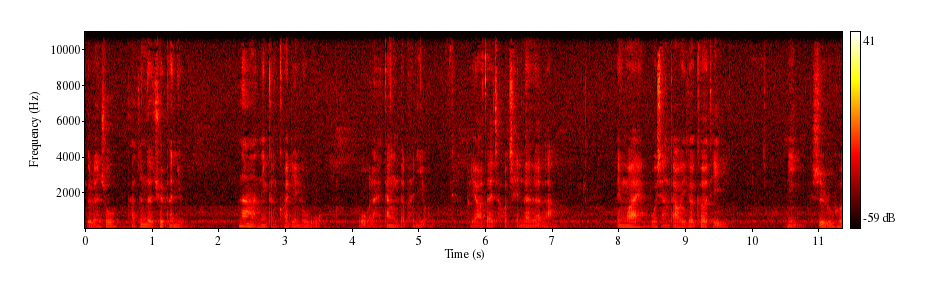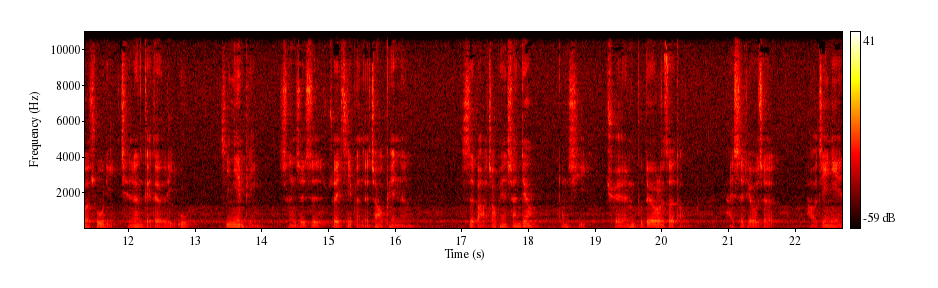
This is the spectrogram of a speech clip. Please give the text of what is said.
有人说他真的缺朋友，那你赶快联络我，我来当你的朋友，不要再找前任了啦。另外，我想到一个课题。你是如何处理前任给的礼物、纪念品，甚至是最基本的照片呢？是把照片删掉，东西全部丢了这桶，还是留着好纪念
